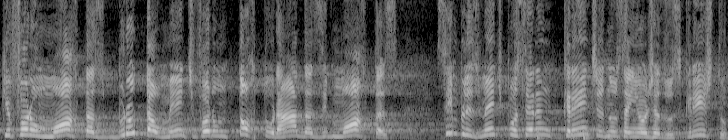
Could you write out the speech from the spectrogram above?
que foram mortas brutalmente, foram torturadas e mortas simplesmente por serem crentes no Senhor Jesus Cristo,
